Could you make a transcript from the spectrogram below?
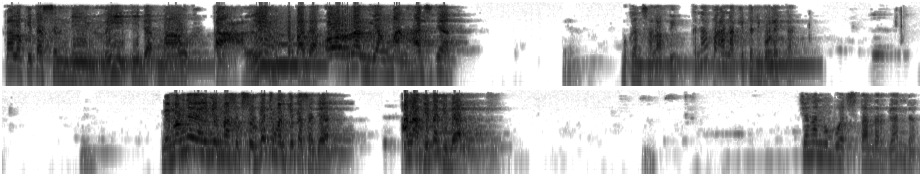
Kalau kita sendiri tidak mau ta'lim kepada orang yang manhajnya ya, bukan salafi, kenapa anak kita dibolehkan? Memangnya yang ingin masuk surga cuma kita saja. Anak kita tidak. Jangan membuat standar ganda.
